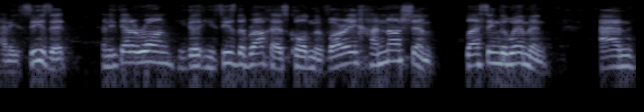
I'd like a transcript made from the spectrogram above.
and he sees it, and he's got it wrong. He he sees the bracha is called Mevarich Hanashim, blessing the women, and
